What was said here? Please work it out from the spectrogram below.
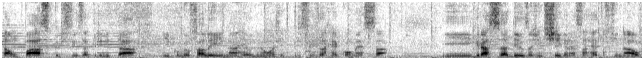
dar um passo, precisa acreditar e como eu falei na reunião, a gente precisa recomeçar. E graças a Deus a gente chega nessa reta final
